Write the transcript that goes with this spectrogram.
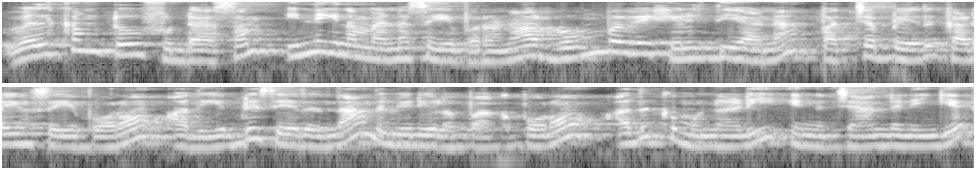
வெல்கம் டு ஃபுட்டாசம் இன்றைக்கி நம்ம என்ன செய்ய போகிறோம்னா ரொம்பவே ஹெல்த்தியான பச்சை பயிறு கடையில் செய்ய போகிறோம் அது எப்படி செய்யறதுன்னா அந்த வீடியோவில் பார்க்க போகிறோம் அதுக்கு முன்னாடி எங்கள் சேனலை நீங்கள்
